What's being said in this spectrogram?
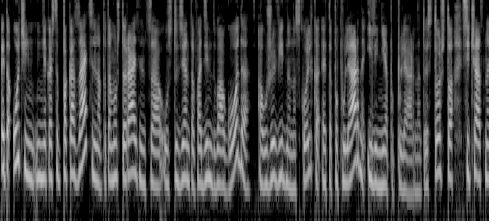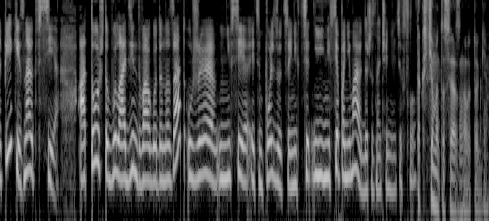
это очень, мне кажется, показательно, потому что разница у студентов 1-2 года, а уже видно, насколько это популярно или не популярно. То есть то, что сейчас на пике, знают все. А то, что было 1-2 года назад, уже не все этим пользуются, и не, и не все понимают даже значение этих слов. Так с чем это связано в итоге?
